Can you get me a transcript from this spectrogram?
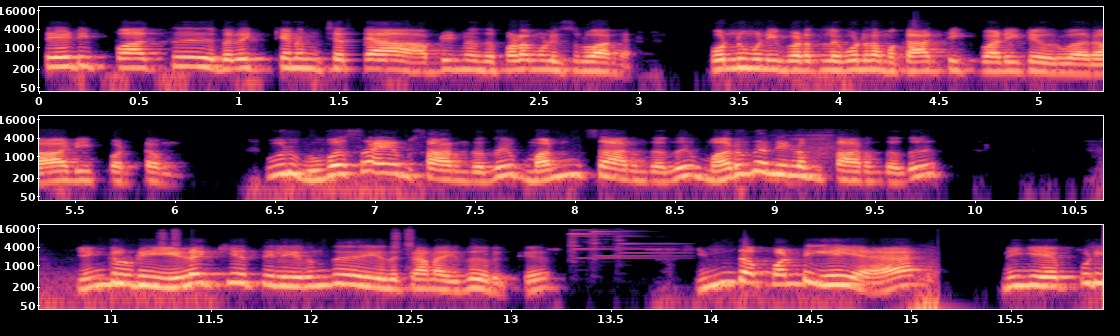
தேடி பார்த்து விதைக்கணும் செல்லையா அப்படின்னு அந்த பழமொழி சொல்லுவாங்க. பொன்னுமணி படத்துல கூட நம்ம கார்த்திக் பாடிட்டே வருவார். ஆடிப்பட்டம். ஒரு விவசாயம் சார்ந்தது மண் சார்ந்தது மருத நிலம் சார்ந்தது. எங்களுடைய இலக்கியத்தில் இருந்து இதுக்கான இது இருக்கு. இந்த பண்டிகைய நீங்க எப்படி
